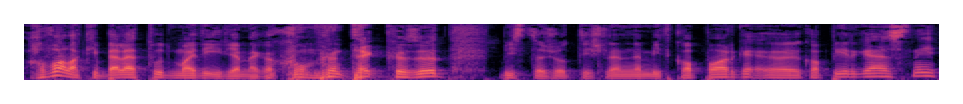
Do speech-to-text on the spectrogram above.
ha valaki bele tud, majd írja meg a kommentek között, biztos ott is lenne mit kaparg- kapirgászni.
